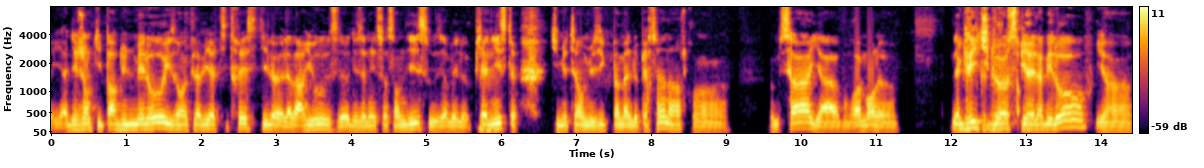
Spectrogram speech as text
y a des gens qui partent d'une mélo, ils ont un clavier attitré style euh, la Various des années 70, où vous avez le pianiste qui mettait en musique pas mal de personnes, hein, je crois. Comme ça, il y a vraiment le, la grille qui peut inspirer la mélo. Il y a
